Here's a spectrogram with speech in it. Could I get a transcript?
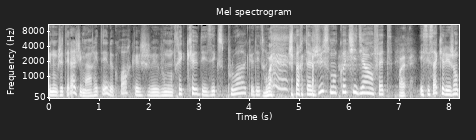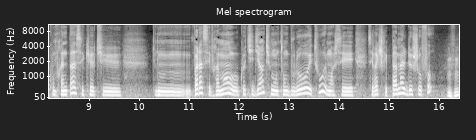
Et donc j'étais là, j'ai dit mais arrêtez de croire que je vais vous montrer que des exploits, que des trucs. Je partage juste mon quotidien en fait. Et c'est ça que les gens comprennent pas, c'est que tu voilà, c'est vraiment au quotidien, tu montes ton boulot et tout. Et moi, c'est vrai que je fais pas mal de chauffe-eau. Mm-hmm.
